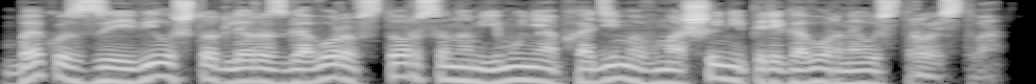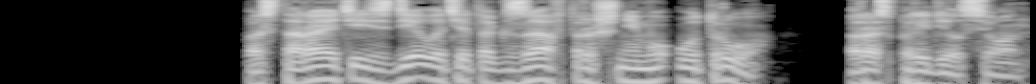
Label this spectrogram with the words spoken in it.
Бекус заявил, что для разговоров с Торсоном ему необходимо в машине переговорное устройство. «Постарайтесь сделать это к завтрашнему утру», – распорядился он.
